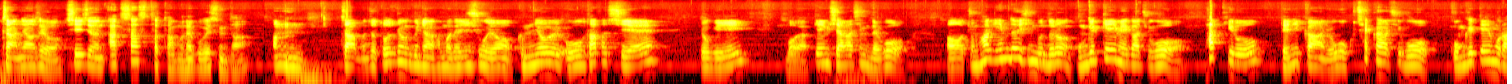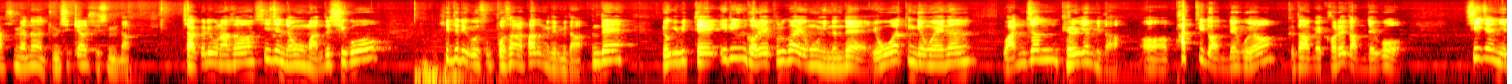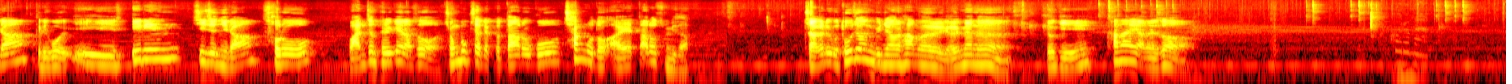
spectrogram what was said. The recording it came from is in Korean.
자, 안녕하세요. 시즌 악사 스타트 한번 해보겠습니다. 음, 자, 먼저 도전 분양 한번 해주시고요. 금요일 오후 5시에 여기 뭐야 게임 시작하시면 되고 어, 좀 하기 힘드신 분들은 공개 게임 해가지고 파티로 되니까 요거 체크하시고 공개 게임으로 하시면은 좀 쉽게 할 수 있습니다. 자, 그리고 나서 시즌 영웅 만드시고 히드리고 보상을 받으면 됩니다. 근데 여기 밑에 1인 거래 불가 영웅이 있는데 요거 같은 경우에는 완전 별개입니다. 어, 파티도 안 되고요. 그 다음에 거래도 안 되고 시즌이랑 그리고 이 1인 시즌이랑 서로 완전 별개라서 정복자 랩도 따르고 창고도 아예 따로습니다. 자 그리고 도전 균형 함을 열면은 여기 카나이 하면서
